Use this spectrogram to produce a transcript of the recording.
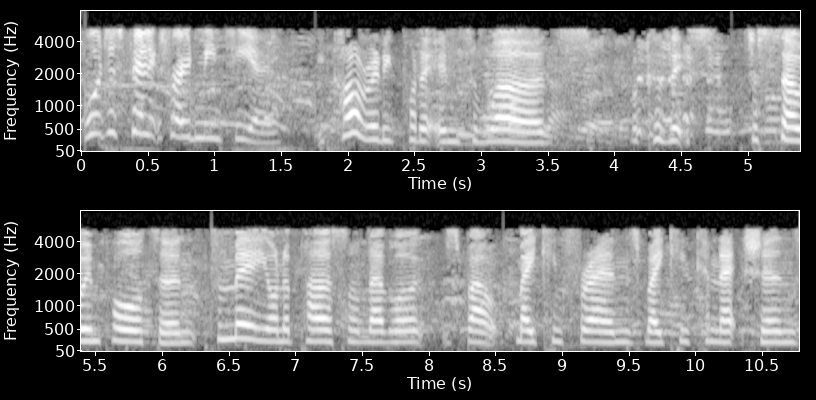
What does Felix Road mean to you? You can't really put it into words because it's just so important. For me, on a personal level, it's about making friends, making connections,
